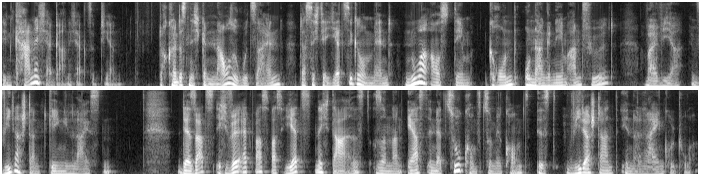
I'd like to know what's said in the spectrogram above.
den kann ich ja gar nicht akzeptieren. Doch könnte es nicht genauso gut sein, dass sich der jetzige Moment nur aus dem Grund unangenehm anfühlt, weil wir Widerstand gegen ihn leisten? Der Satz, ich will etwas, was jetzt nicht da ist, sondern erst in der Zukunft zu mir kommt, ist Widerstand in Reinkultur.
